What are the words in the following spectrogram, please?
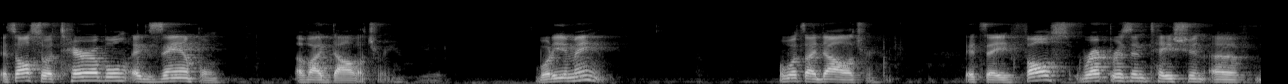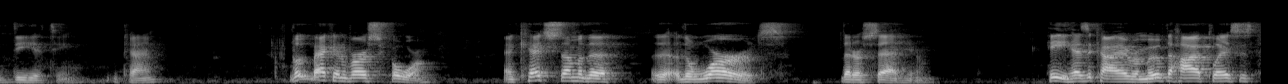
It's also a terrible example of idolatry. What do you mean? Well, what's idolatry? It's a false representation of deity. Okay? Look back in verse 4 and catch some of the, the, the words that are said here. He, Hezekiah, removed the high places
